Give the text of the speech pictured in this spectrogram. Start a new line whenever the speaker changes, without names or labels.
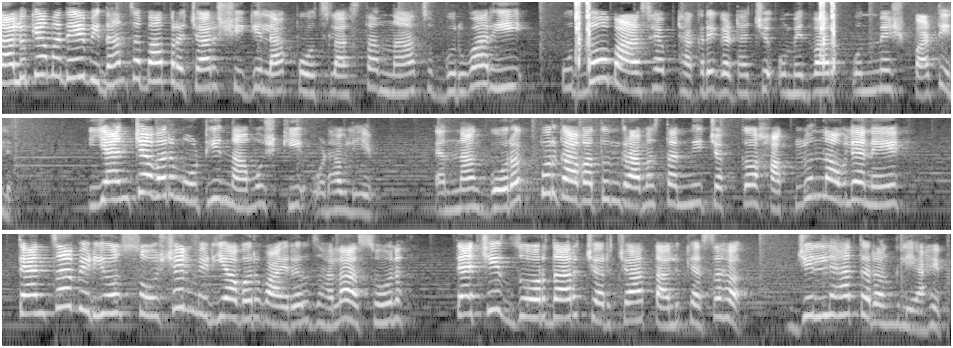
तालुक्यामध्ये विधानसभा प्रचार शिगेला पोहोचला असतानाच गुरुवारी उद्धव बाळासाहेब ठाकरे गटाचे उमेदवार उन्मेष पाटील यांच्यावर मोठी नामुष्की ओढावली आहे त्यांना गोरखपूर गावातून ग्रामस्थांनी चक्क हाकलून लावल्याने त्यांचा व्हिडिओ सोशल मीडियावर व्हायरल झाला असून त्याची जोरदार चर्चा तालुक्यासह जिल्ह्यात रंगली आहे.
